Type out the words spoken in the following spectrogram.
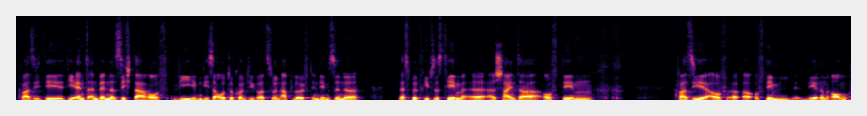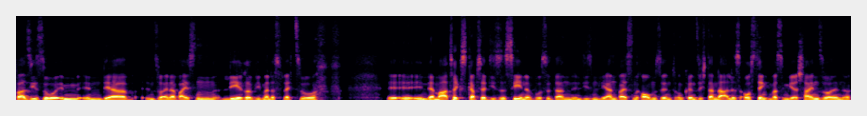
quasi die, die Endanwendersicht darauf, wie eben diese Autokonfiguration abläuft, in dem Sinne, das Betriebssystem äh, erscheint da auf dem quasi auf, äh, auf dem leeren Raum quasi so im, in der in so einer weißen Leere, wie man das vielleicht so äh, in der Matrix gab es ja diese Szene, wo sie dann in diesem leeren weißen Raum sind und können sich dann da alles ausdenken, was irgendwie erscheinen soll. Ne?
